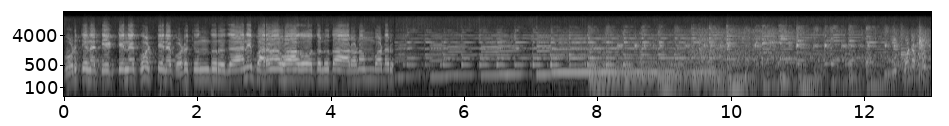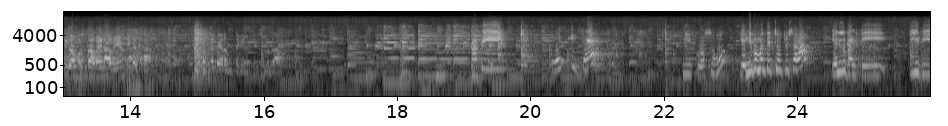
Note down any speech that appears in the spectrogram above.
పొడిచిన తిట్టిన కొట్టిన పొడుచుందురు గాని పరమ భాగవతులు దారుణం పడరు. పూర్తిగా ముస్తాబైన ఏమిటి కదా వంద బేరం తగిన తెలుసుదా ఏంటి టీచర్? నీ కోసం ఎన్ని బొమ్మలు తెచ్చావు చూసావా? ఎలుగుబంటి ఇది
